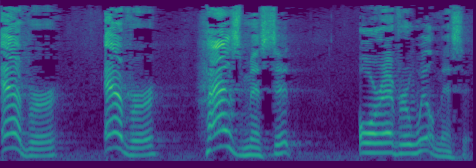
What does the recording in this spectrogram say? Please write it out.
ever, ever has missed it or ever will miss it.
